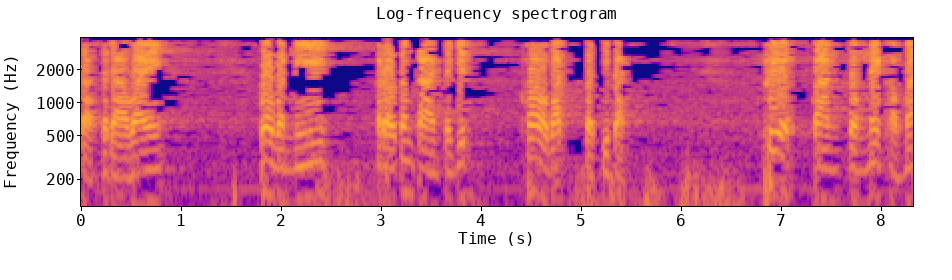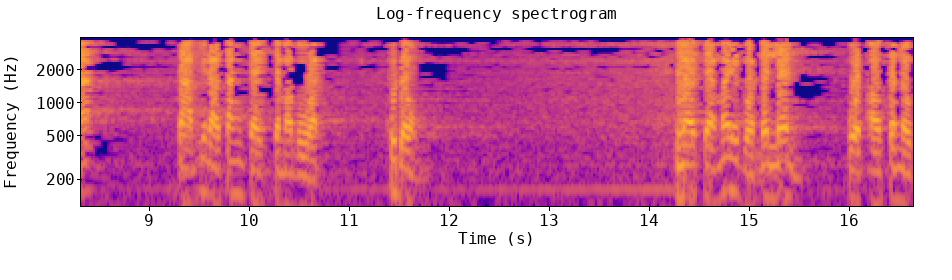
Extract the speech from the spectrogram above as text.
ศาสดาไว้ว่าวันนี้เราต้องการจะยึดข้อวัดปฏิบัติ เพื่อการทรงในขมมะตามที่เราตั้งใจจะมาบวช ทุดง เราจะไม่ได้บวชเล่นๆบวชเอาสนุก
